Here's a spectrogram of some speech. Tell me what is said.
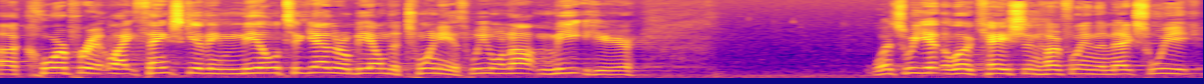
uh, corporate, like Thanksgiving meal together. It'll be on the 20th. We will not meet here. Once we get the location, hopefully in the next week,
